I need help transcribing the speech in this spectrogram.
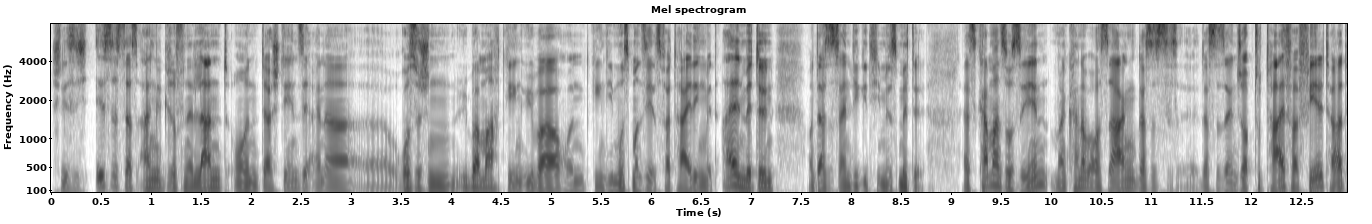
Schließlich ist es das angegriffene Land und da stehen sie einer äh, russischen Übermacht gegenüber und gegen die muss man sich jetzt verteidigen mit allen Mitteln und das ist ein legitimes Mittel. Das kann man so sehen. Man kann aber auch sagen, dass, es, dass er seinen Job total verfehlt hat,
